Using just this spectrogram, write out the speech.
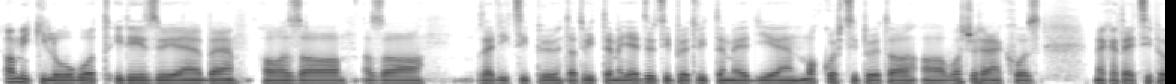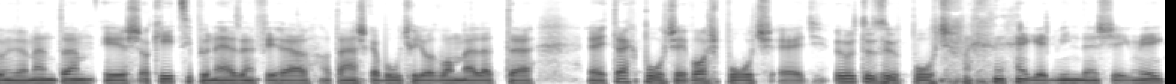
ami kilógott idézőjelbe, az, a, az a, az egyik cipő, tehát vittem egy edzőcipőt, vittem egy ilyen makkos cipőt a, a vacsorákhoz, meg hát egy cipő, amivel mentem, és a két cipő nehezen fér el a táskába, úgyhogy ott van mellette egy techpócs, egy vaspócs, egy öltözőpócs, meg egy mindenség még,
